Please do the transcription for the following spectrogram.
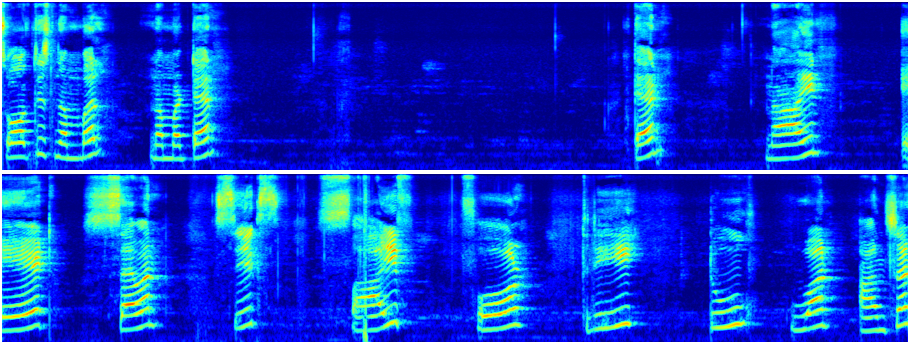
solve this number number 10 10 9 8 7 6 5 4 3 2 1 answer.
